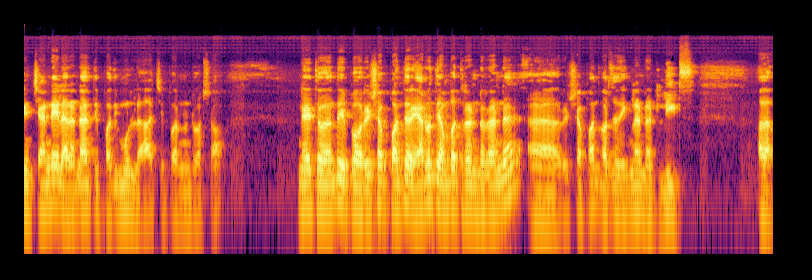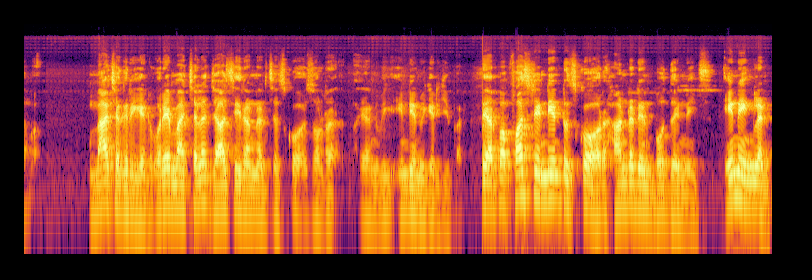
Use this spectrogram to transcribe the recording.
இன் சென்னையில் ரெண்டாயிரத்தி பதிமூணில் ஆச்சு பன்னெண்டு வருஷம். நேற்று வந்து இப்போ ரிஷப் பந்த் இரநூத்தி ஐம்பத்தி ரெண்டு run Rishabh Pant versus England at Leeds. அதான் மேட்ச் அக்ரிகேட் ஒரே மேட்ச்சில் ஜாஸ்தி ரன் அடித்த ஸ்கோ சொல்கிறேன் இந்தியன் விக்கெட் கீப்பர் யார்ப்பா? First Indian to score hundred in both the innings in England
